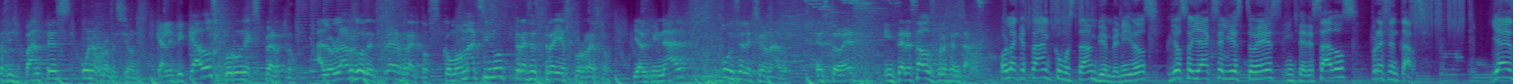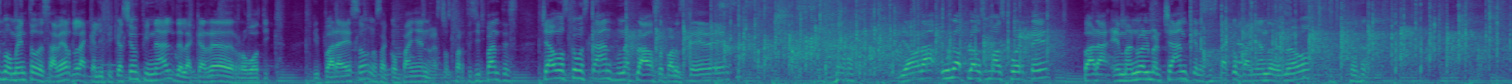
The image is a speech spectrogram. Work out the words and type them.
Participantes, una profesión. Calificados por un experto. A lo largo de tres retos. Como máximo, tres estrellas por reto. Y al final, un seleccionado. Esto es Interesados Presentarse. Hola, ¿qué tal? ¿Cómo están? Bienvenidos. Yo soy Axel y esto es Interesados Presentarse. Ya es momento de saber la calificación final de la carrera de robótica. Y para eso nos acompañan nuestros participantes. Chavos, ¿cómo están? Un aplauso para ustedes. y ahora un aplauso más fuerte para Emanuel Merchant, que nos está acompañando de nuevo.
